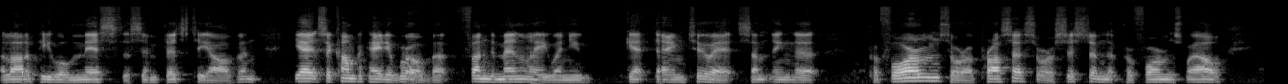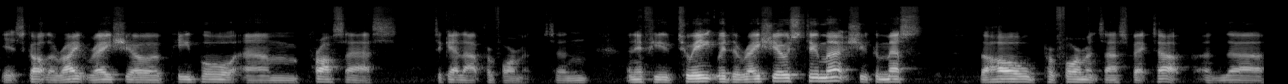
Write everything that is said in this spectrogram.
a lot of people miss the simplicity of. And yeah, it's a complicated world, but fundamentally, when you get down to it, something that performs or a process or a system that performs well, it's got the right ratio of people and process to get that performance. And and if you tweak with the ratios too much, you can mess the whole performance aspect up. And uh,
